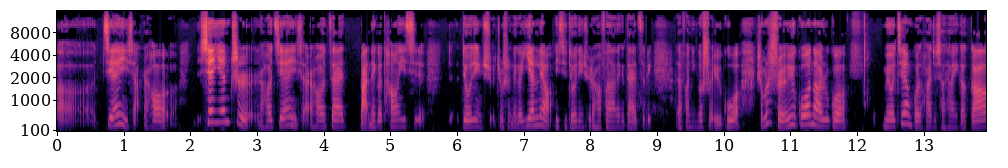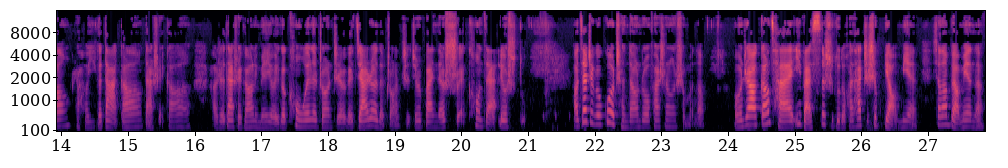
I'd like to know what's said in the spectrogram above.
呃煎一下，然后先腌制，然后煎一下，然后再把那个汤一起。丢进去就是那个腌料一起丢进去，然后放到那个袋子里，再放进一个水浴锅。什么是水浴锅呢？如果没有见过的话，就想象一个缸，然后一个大缸，大水缸，然后这大水缸里面有一个控温的装置，有个加热的装置，就是把你的水控在六十度。然后在这个过程当中发生了什么呢？我们知道刚才一百四十度的话，它只是表面，相当表面的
